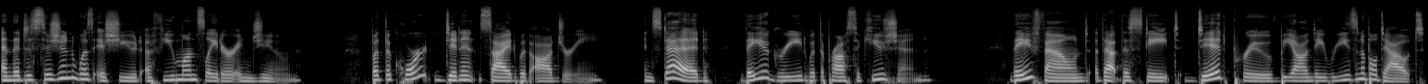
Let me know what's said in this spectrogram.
and the decision was issued a few months later in June. But the court didn't side with Audrey. Instead, they agreed with the prosecution. They found that the state did prove beyond a reasonable doubt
